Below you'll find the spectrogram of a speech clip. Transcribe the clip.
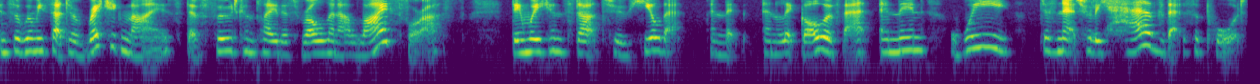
And so when we start to recognize that food can play this role in our lives for us, then we can start to heal that and let and let go of that. And then we just naturally have that support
